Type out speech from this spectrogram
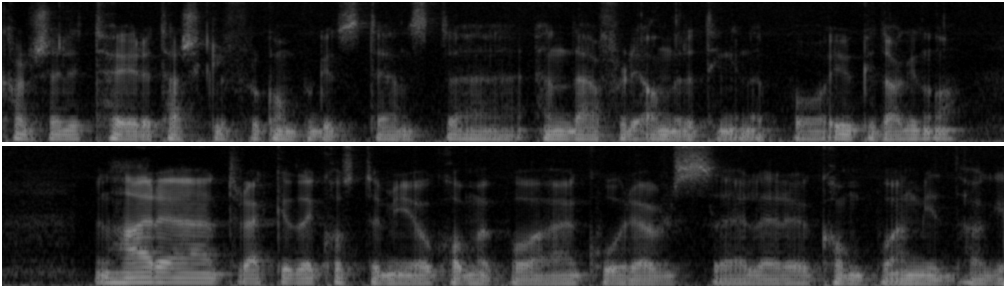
kanskje litt høyere terskel for å komme på gudstjeneste enn det er for de andre tingene på ukedagene. da. Men her eh, tror jeg ikke det koster mye å komme på en korøvelse eller komme på en middag.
